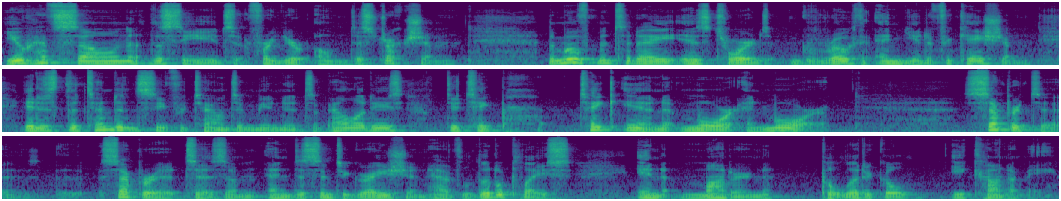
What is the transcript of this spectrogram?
you have sown the seeds for your own destruction. The movement today is towards growth and unification. It is the tendency for towns and municipalities to take, take in more and more. Separatism and disintegration have little place in modern political economy.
